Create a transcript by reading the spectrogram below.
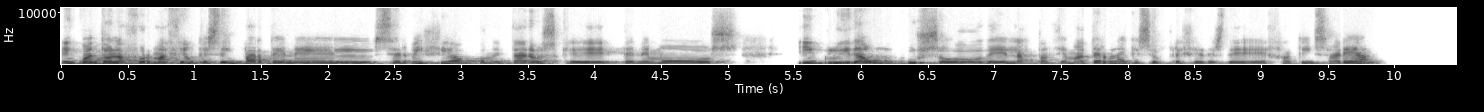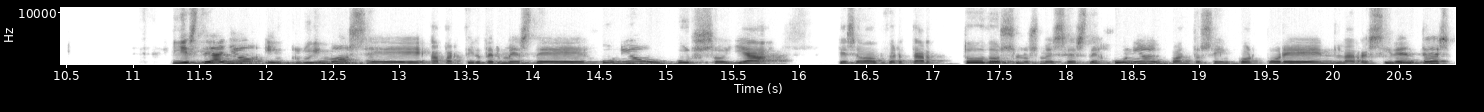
En cuanto a la formación que se imparte en el servicio, comentaros que tenemos incluida un curso de lactancia materna que se ofrece desde Hacking Area. Y este año incluimos, eh, a partir del mes de junio, un curso ya que se va a ofertar todos los meses de junio en cuanto se incorporen las residentes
